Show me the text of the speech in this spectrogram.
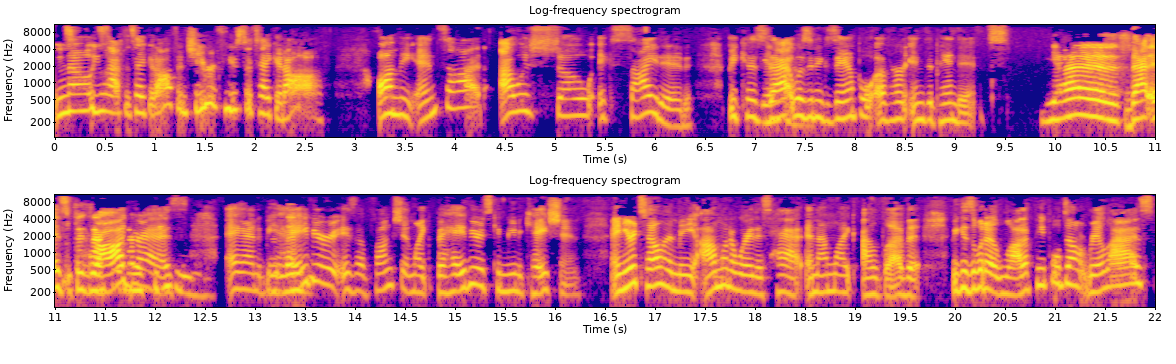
"No, you have to take it off." And she refused to take it off. On the inside, I was so excited because Yeah. that was an example of her independence. yes. That is That's exactly progress. thinking. And behavior is a function, like behavior is communication. And you're telling me I'm going to wear this hat. And I'm like, I love it. Because what a lot of people don't realize,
